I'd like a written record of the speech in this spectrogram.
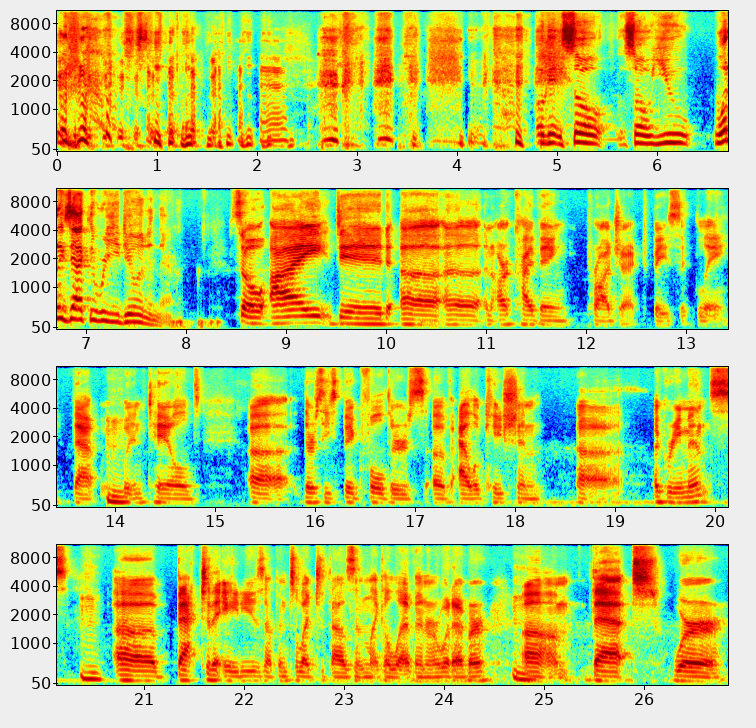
okay, so so you what exactly were you doing in there? So I did uh, uh, an archiving project basically that Mm. entailed. Uh, there's these big folders of allocation uh, agreements Mhm. uh, back to the 80s up until like 2011 or whatever Mhm. um, that were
